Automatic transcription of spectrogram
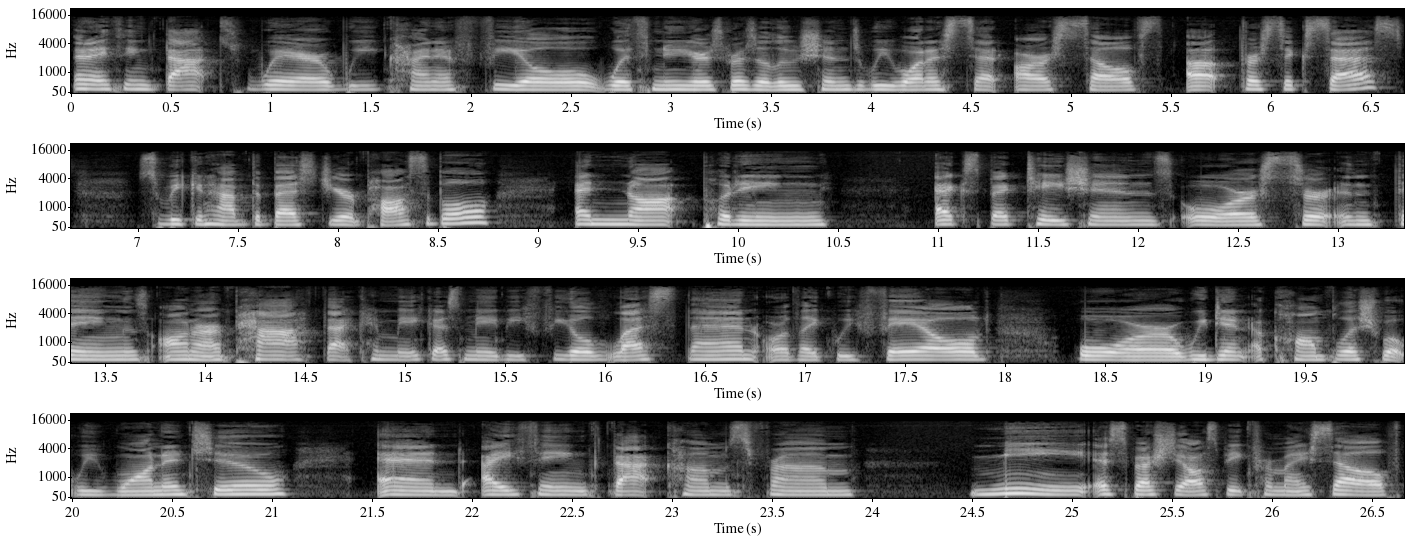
And I think that's where we kind of feel with New Year's resolutions, we want to set ourselves up for success so we can have the best year possible and not putting expectations or certain things on our path that can make us maybe feel less than or like we failed or we didn't accomplish what we wanted to. And I think that comes from me, especially I'll speak for myself,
